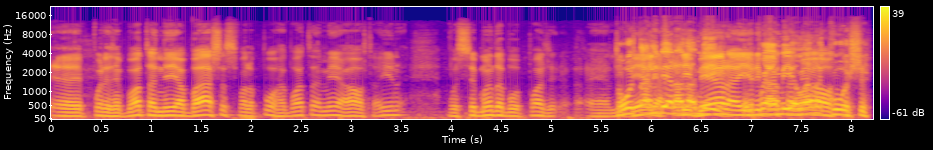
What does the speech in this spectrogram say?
é, por exemplo, bota a meia baixa, você fala, porra, bota a meia alta. Aí você manda, pode. É, Então hoje tá liberado a meia. libera, Ele ele põe a meia lá na alta. coxa.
